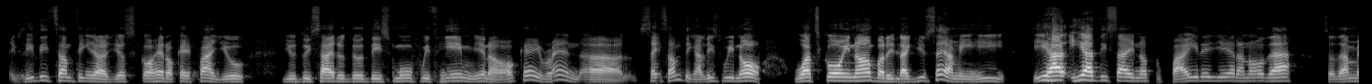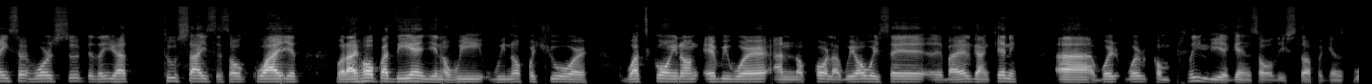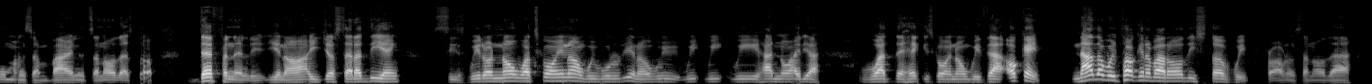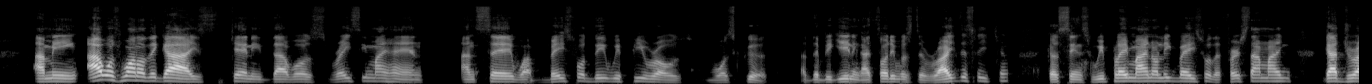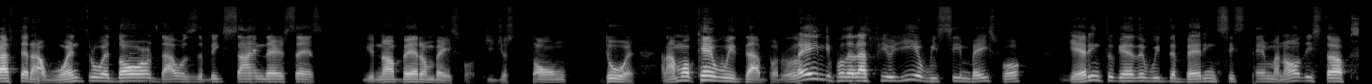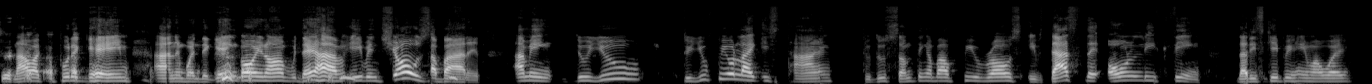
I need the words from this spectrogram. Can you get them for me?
if he did something, you know, just go ahead. Okay, fine. You you decide to do this move with him. You know, okay, Ren, uh, say something. At least we know what's going on. But like you say, I mean, he he had he had decided not to fight it yet and all that. So that makes it worse too, because then you have two sides that's all quiet. But I hope at the end, you know, we we know for sure what's going on everywhere. And of course, like we always say uh, by Elga and Kenny, uh, we're we're completely against all this stuff against women and violence and all that stuff. Definitely, you know, I just that at the end, since we don't know what's going on, we will, you know, we we we we had no idea what the heck is going on with that. Okay, now that we're talking about all this stuff with problems and all that, I mean, I was one of the guys, Kenny, that was raising my hand and say what baseball did with Pete Rose was good at the beginning. I thought it was the right decision because since we play minor league baseball, the first time I got drafted, I went through a door. That was the big sign there says you're not bad on baseball. You just don't do it. And I'm okay with that. But lately, for the last few years, we've seen baseball getting together with the betting system and all this stuff. Now I can put a game, and when the game going on, they have even shows about it. I mean, do you do you feel like it's time to do something about Pete Rose if that's the only thing that is keeping him away?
